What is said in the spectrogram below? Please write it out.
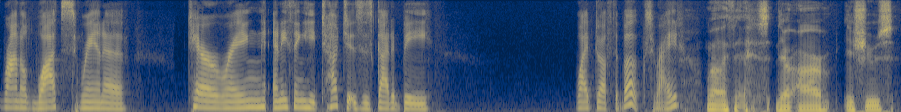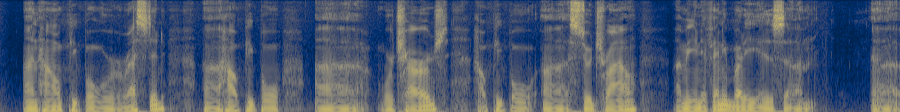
Ronald Watts ran a terror ring. Anything he touches has got to be wiped off the books, right? Well, there are issues on how people were arrested, uh, how people uh, were charged, how people uh, stood trial. I mean, if anybody is um, uh,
